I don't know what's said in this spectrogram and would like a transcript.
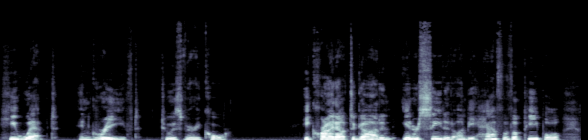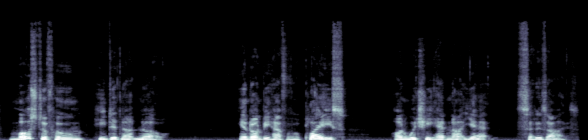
he wept and grieved to his very core. He cried out to God and interceded on behalf of a people, most of whom he did not know, and on behalf of a place on which he had not yet set his eyes.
